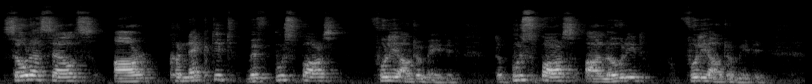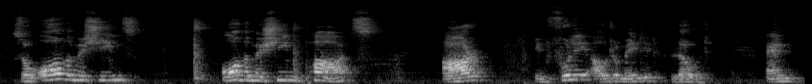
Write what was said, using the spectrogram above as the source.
solar cells are connected with bus bars fully automated. The bus bars are loaded fully automated. So all the machines all the machine parts are in fully automated load. And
